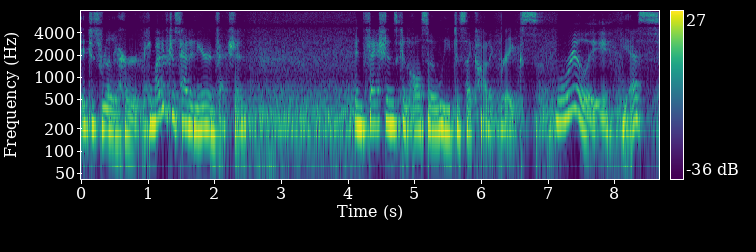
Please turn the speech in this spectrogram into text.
it just really hurt. He might have just had an ear infection. Infections can also lead to psychotic breaks. Really? Yes.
